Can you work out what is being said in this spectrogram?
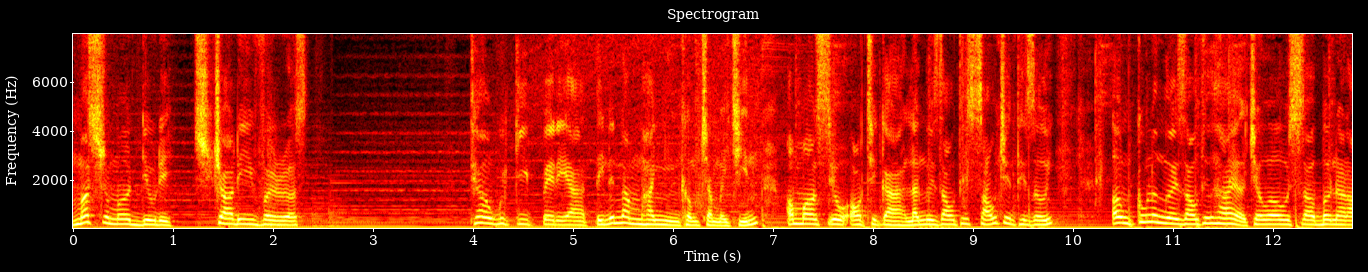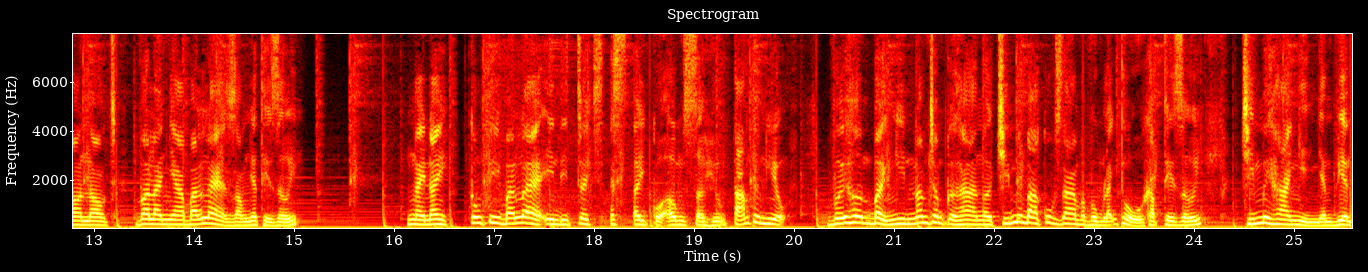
Massimo Duty, Stradivarius. Theo Wikipedia, tính đến năm 2019, Amancio Ortega là người giàu thứ 6 trên thế giới Ông cũng là người giàu thứ hai ở châu Âu sau Bernard Arnault và là nhà bán lẻ giàu nhất thế giới. Ngày nay, công ty bán lẻ Inditex SA của ông sở hữu 8 thương hiệu với hơn 7.500 cửa hàng ở 93 quốc gia và vùng lãnh thổ khắp thế giới, 92.000 nhân viên.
